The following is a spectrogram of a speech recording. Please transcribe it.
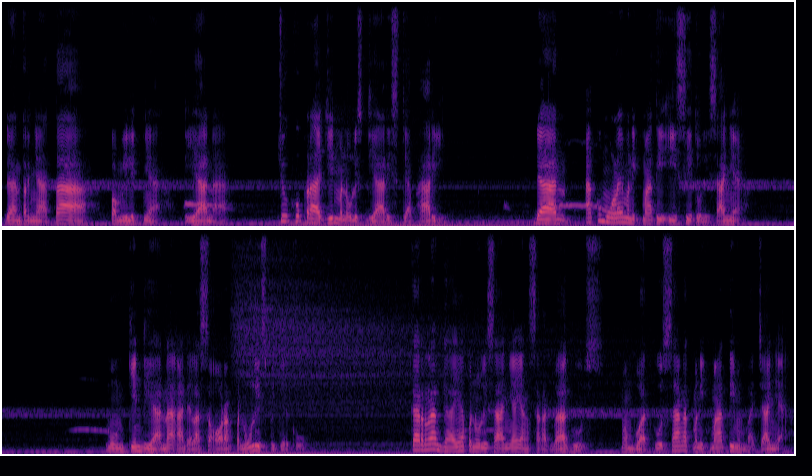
dan ternyata pemiliknya, Diana, cukup rajin menulis diari setiap hari, dan aku mulai menikmati isi tulisannya. Mungkin Diana adalah seorang penulis pikirku. Karena gaya penulisannya yang sangat bagus Membuatku sangat menikmati membacanya.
